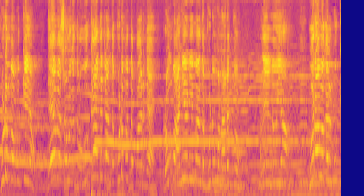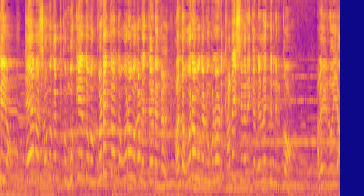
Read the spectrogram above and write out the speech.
குடும்பம் முக்கியம். தேவ சமூகத்தில் உட்கார்ந்துட்டு அந்த குடும்பத்தை பாருங்க. ரொம்ப அநியோன்யமா அந்த குடும்பம் நடக்கும். அலேலூயா உறவுகள் முக்கியம். தேவ சமூகத்துக்கு முக்கியத்துவம் கொடுத்து அந்த உறவுகளை தேடுங்கள். அந்த உறவுகள் உங்களோட கடைசி வரைக்கும் நிலைத்து நிற்கும். அலேலூயா லூயா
